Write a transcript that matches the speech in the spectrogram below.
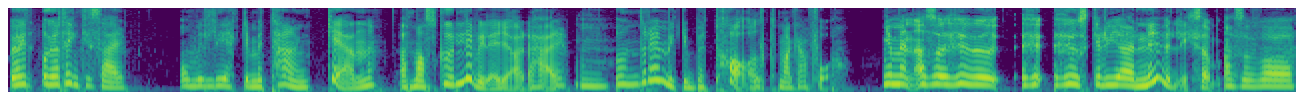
Och jag, och jag tänker så här, om vi leker med tanken att man skulle vilja göra det här, undrar hur mycket betalt man kan få? Ja, men alltså, hur, hur, hur ska du göra nu? Liksom? Alltså, vad,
